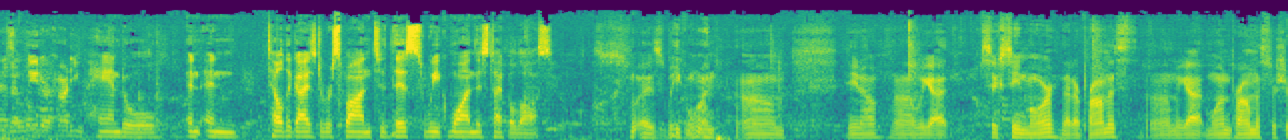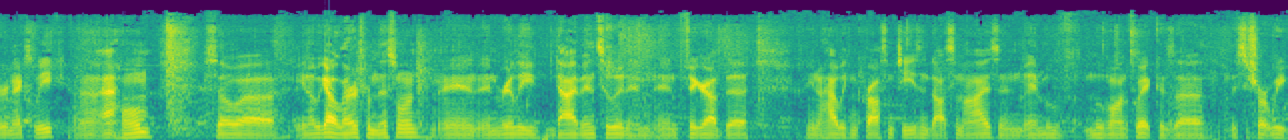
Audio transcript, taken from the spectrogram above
As a leader, how do you handle and, and tell the guys to respond to this week one, this type of loss? It's week one. Um, you know, uh, we got 16 more that are promised. Um, we got one promise for sure next week uh, at home. So, uh, you know, we got to learn from this one and, and really dive into it and, and figure out the, you know, how we can cross some T's and dot some I's and, and move move on quick because uh, it's a short week.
